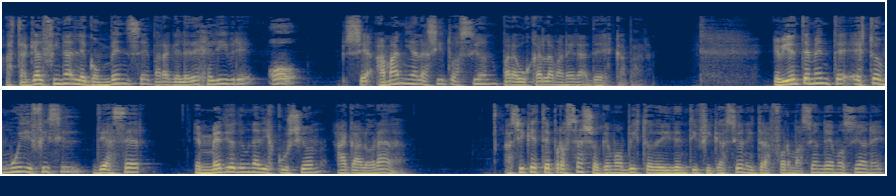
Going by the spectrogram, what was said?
hasta que al final le convence para que le deje libre o se amaña la situación para buscar la manera de escapar. Evidentemente, esto es muy difícil de hacer en medio de una discusión acalorada. Así que este proceso que hemos visto de identificación y transformación de emociones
